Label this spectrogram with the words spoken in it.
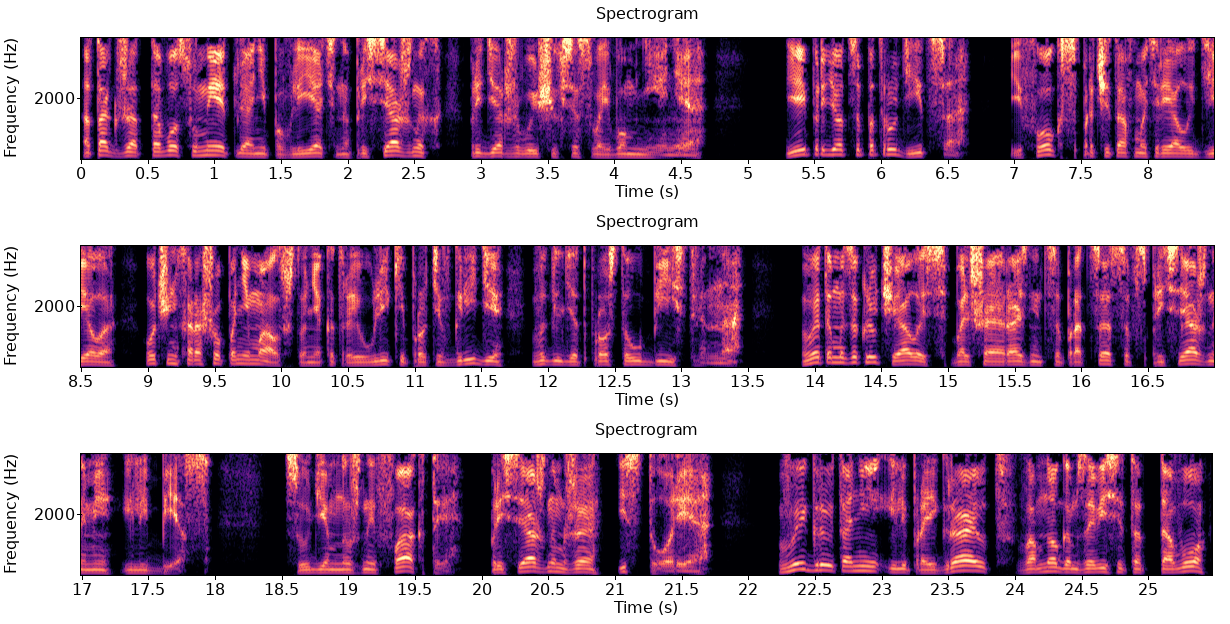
а также от того, сумеют ли они повлиять на присяжных, придерживающихся своего мнения. Ей придется потрудиться — и Фокс, прочитав материалы дела, очень хорошо понимал, что некоторые улики против Гриди выглядят просто убийственно. В этом и заключалась большая разница процессов с присяжными или без. Судьям нужны факты, присяжным же — история. Выиграют они или проиграют, во многом зависит от того,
